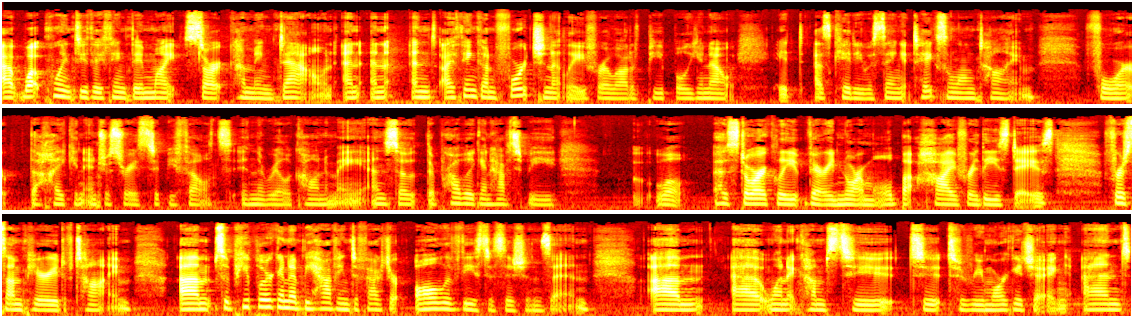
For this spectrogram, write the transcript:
At what point do they think they might start coming down? And and and I think unfortunately for a lot of people, you know, it as Katy was saying, it takes a long time for the hike in interest rates to be felt in the real economy. And so they're probably going to have to be well, historically very normal, but high for these days for some period of time. Um, so people are going to be having to factor all of these decisions in um, uh, when it comes to, to, to remortgaging. And,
